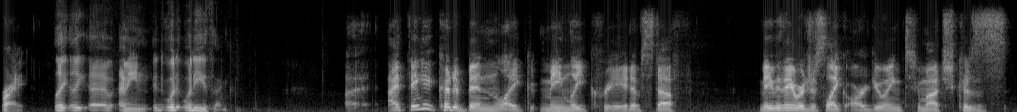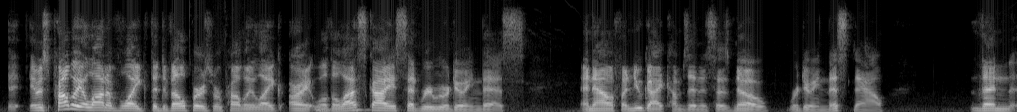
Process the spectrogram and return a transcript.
Right. Like, like uh, I mean, what what do you think? I, think it could have been like mainly creative stuff. Maybe they were just like arguing too much because it, it was probably a lot of like the developers were probably like, all right, well, the last guy said we were doing this. And now if a new guy comes in and says, no, we're doing this now, then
